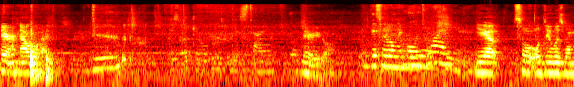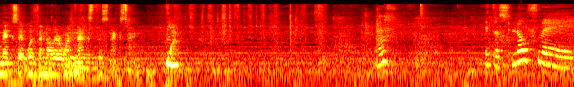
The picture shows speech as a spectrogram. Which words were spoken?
There. Now go ahead. There you go. This one only holds one. Yep. So what we'll do is we'll mix it with another one next this next time. One. It's a snowflake.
